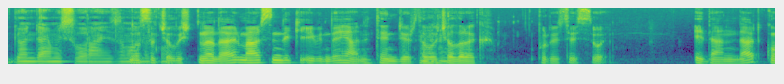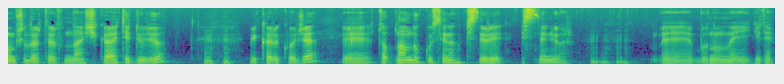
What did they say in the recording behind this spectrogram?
göndermesi var aynı zamanda. Nasıl konu. çalıştığına dair Mersin'deki evinde yani tencere tava Hı hı. çalarak protesto edenler komşuları tarafından şikayet ediliyor. bir karı koca ve toplam 9 sene hapisleri isteniyor. Ee, bununla ilgili.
